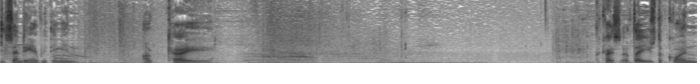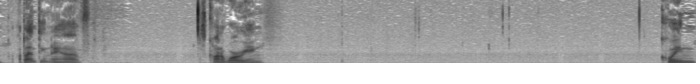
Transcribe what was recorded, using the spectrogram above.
You're sending everything in. Okay. Okay, so have they used the coin? I don't think they have. It's kind of worrying. Coin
